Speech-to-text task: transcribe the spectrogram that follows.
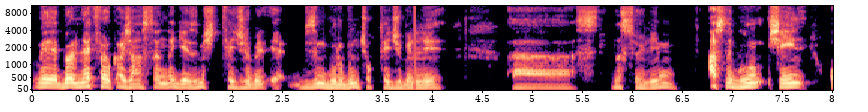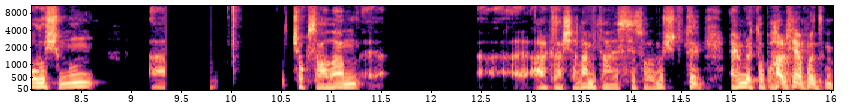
Ve böyle network ajanslarında gezmiş tecrübe bizim grubun çok tecrübeli e, nasıl söyleyeyim? Aslında şeyin oluşumun e, çok sağlam e, arkadaşlardan bir tanesi sormuş. Emre toparlayamadım.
